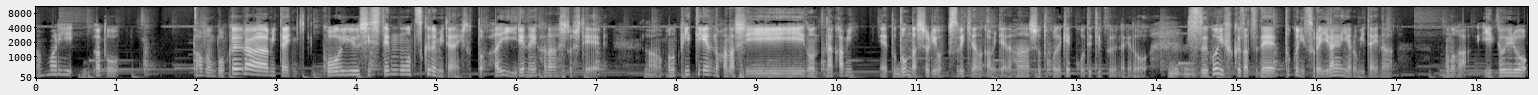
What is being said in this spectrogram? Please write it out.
あんまり、あと、多分僕らみたいにこういうシステムを作るみたいな人と相入れない話として、あのこの PTN の話の中身、えっと、うん。どんな処理をすべきなのかみたいな話のところで結構出てくるんだけど、すごい複雑で、特にそれいらんやろみたいなものがいろいろ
